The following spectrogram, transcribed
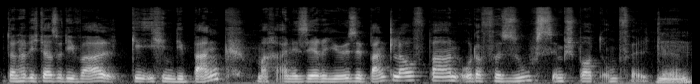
Und dann hatte ich da so die Wahl, gehe ich in die Bank, mache eine seriöse Banklaufbahn oder versuch's im Sportumfeld. Mhm. Ähm,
